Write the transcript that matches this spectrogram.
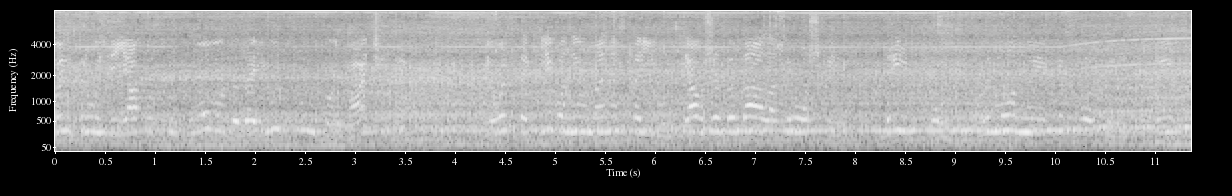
Ось, друзі, я поступово додаю цукор, бачите? І ось такі вони в мене стають. Я вже додала трошки дрібку лимонної кислоти сюди.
